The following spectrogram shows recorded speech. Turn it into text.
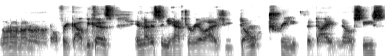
No, no, no, no, no. Don't freak out because in medicine, you have to realize you don't treat the diagnoses.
